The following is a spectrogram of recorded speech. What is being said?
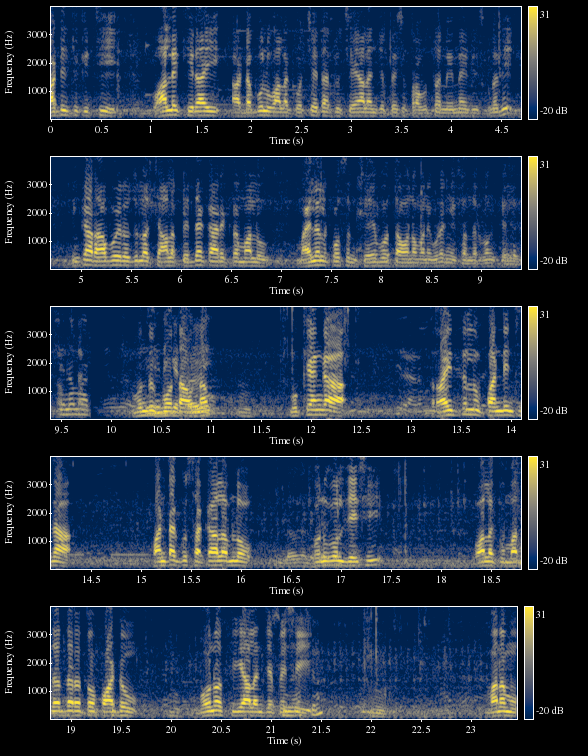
ఆర్టీసీకి ఇచ్చి వాళ్ళే కిరాయి ఆ డబ్బులు వాళ్ళకి వచ్చేటట్లు చేయాలని చెప్పేసి ప్రభుత్వం నిర్ణయం తీసుకున్నది. ఇంకా రాబోయే రోజుల్లో చాలా పెద్ద కార్యక్రమాలు మహిళల కోసం చేయబోతా ఉన్నామని కూడా ఈ సందర్భంగా తెలియజేస్తాం ముందుకు పోతా ఉన్నాం. ముఖ్యంగా రైతులు పండించిన పంటకు సకాలంలో కొనుగోలు చేసి వాళ్ళకు మద్దతు ధరతో పాటు బోనస్ ఇవ్వాలని చెప్పేసి మనము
